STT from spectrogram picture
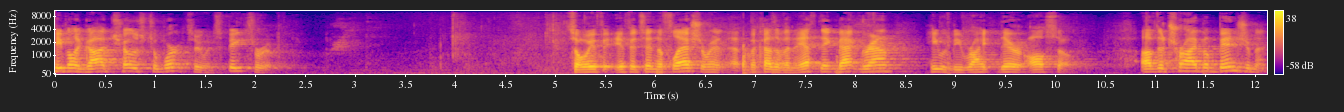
People that God chose to work through and speak through. So if, if it's in the flesh or in, uh, because of an ethnic background, he would be right there also. Of the tribe of Benjamin,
